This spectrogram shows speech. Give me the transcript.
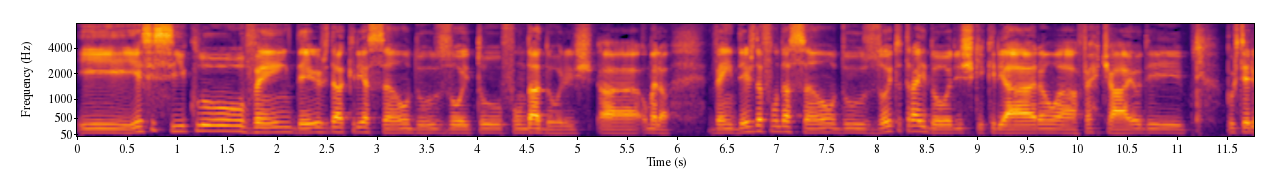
E esse ciclo vem desde a criação dos oito fundadores, uh, ou melhor, vem desde a fundação dos oito traidores que criaram a Fairchild e posteriormente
